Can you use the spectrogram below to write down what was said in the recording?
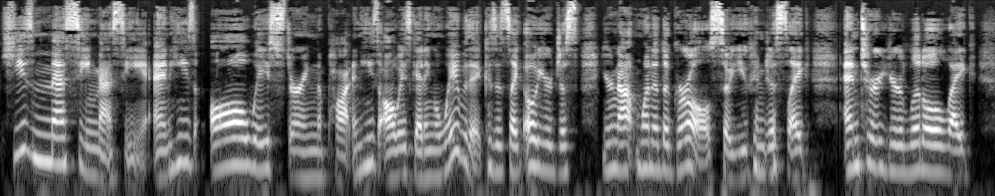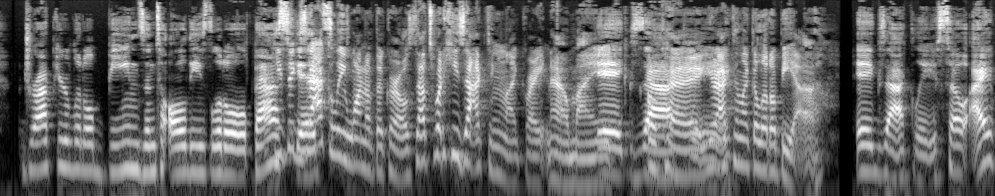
he's messy, messy, and he's always stirring the pot and he's always getting away with it because it's like, oh, you're just, you're not one of the girls. So you can just like enter your little, like, drop your little beans into all these little baskets. He's exactly one of the girls. That's what he's acting like right now, Mike. Exactly. Okay, you're acting like a little Bia. Exactly. So I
